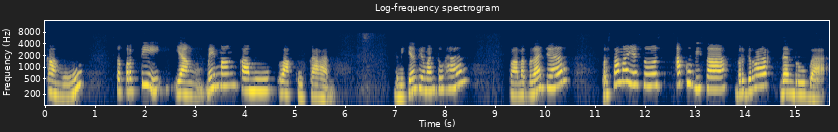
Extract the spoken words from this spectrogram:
kamu seperti yang memang kamu lakukan. Demikian firman Tuhan. Selamat belajar. Bersama Yesus, aku bisa bergerak dan berubah.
